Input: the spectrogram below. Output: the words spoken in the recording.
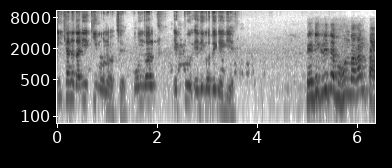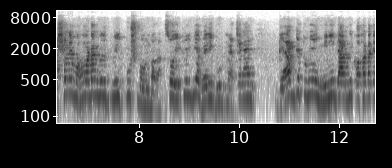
এইখানে দাঁড়িয়ে কি মনে হচ্ছে? কোন দল একটু এদিক ওদিক এগিয়ে? পেডিগ্রিতে মোহনবাগান প্যাশনে Mohammedan will will push Mohun Bagan so it will be a very good match and I glad যে তুমি এই মিনি ডার্বি কথাটাকে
